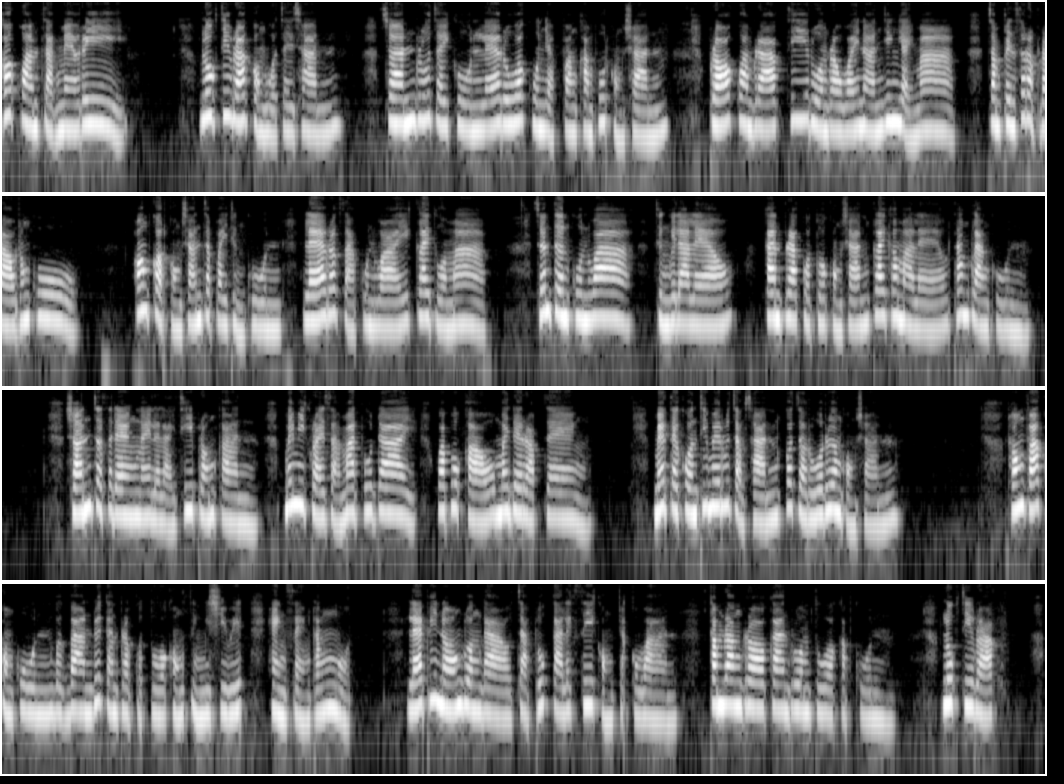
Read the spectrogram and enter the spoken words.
ข้อความจากแมรี่ ลูกที่รักของหัวใจฉัน ฉันรู้ใจคุณและรู้ว่าคุณอยากฟังคำพูดของฉัน เพราะความรักที่รวมเราไว้นั้นยิ่งใหญ่มากจำเป็นสำหรับเราทั้งคู่ อ้อมกอดของฉันจะไปถึงคุณ และรักษาคุณไว้ใกล้ตัวมาก ฉันเตือนคุณว่า ถึงเวลาแล้ว การปรากฏตัวของฉันใกล้เข้ามาแล้ว ท่ามกลางคุณ ฉันจะแสดงในหลาย ๆ ที่พร้อมกัน ไม่มีใครสามารถพูดได้ว่าพวกเขาไม่ได้รับแจ้ง แม้แต่คนที่ไม่รู้จักฉันก็จะรู้เรื่องของฉัน ท้องฟ้าของคุณเบิกบานด้วยการปรากฏตัวของสิ่งมีชีวิต แห่งแสงทั้งหมด และพี่น้องดวงดาวจากทุกกาแล็กซี่ของจักรวาลกำลังรอการรวมตัวกับคุณ ลูกที่รัก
